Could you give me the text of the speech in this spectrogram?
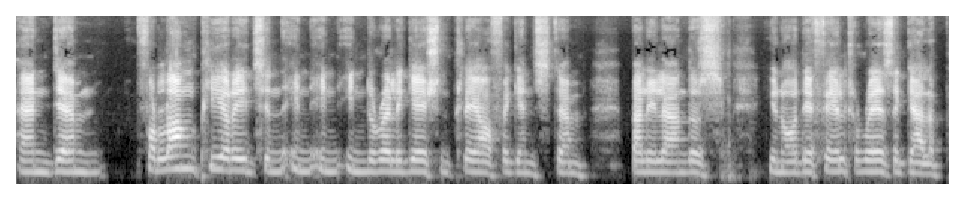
And um, for long periods in, in, in, in the relegation playoff against um, Ballylanders, you know, they failed to raise a gallop.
